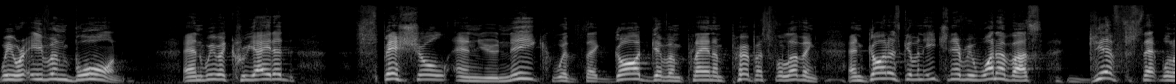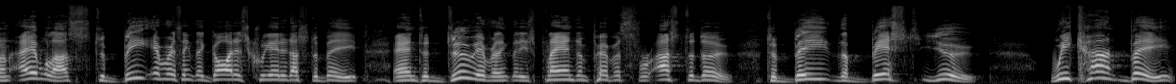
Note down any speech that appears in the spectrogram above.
we were even born. And we were created special and unique with the God given plan and purpose for living. And God has given each and every one of us gifts that will enable us to be everything that God has created us to be and to do everything that He's planned and purposed for us to do, to be the best you. We can't be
